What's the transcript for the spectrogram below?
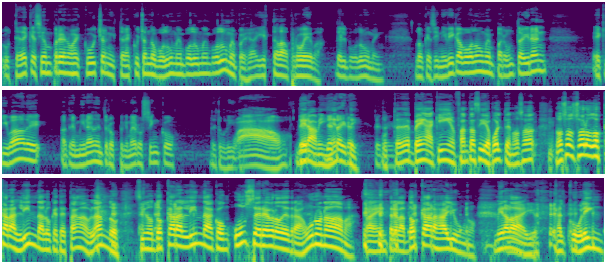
ustedes que siempre nos escuchan y están escuchando volumen, volumen, volumen, pues ahí está la prueba del volumen. Lo que significa volumen para un Tyrant equivale a terminar entre los primeros cinco de tu liga. Wow. De- Mira, mi de gente. Ustedes ven aquí en Fantasy Deporte, no son, no son solo dos caras lindas lo que te están hablando, sino dos caras lindas con un cerebro detrás, uno nada más. O sea, entre las dos caras hay uno. Míralo ahí. Calculín.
